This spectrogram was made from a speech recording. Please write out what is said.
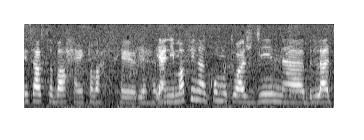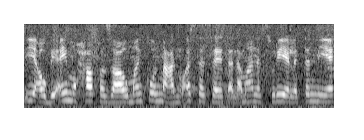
يسعد صباحك. صباح الخير. يا هلا. يعني ما فينا نكون متواجدين باللاذقية أو بأي محافظة وما نكون مع المؤسسة الامانه السورية للتنمية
